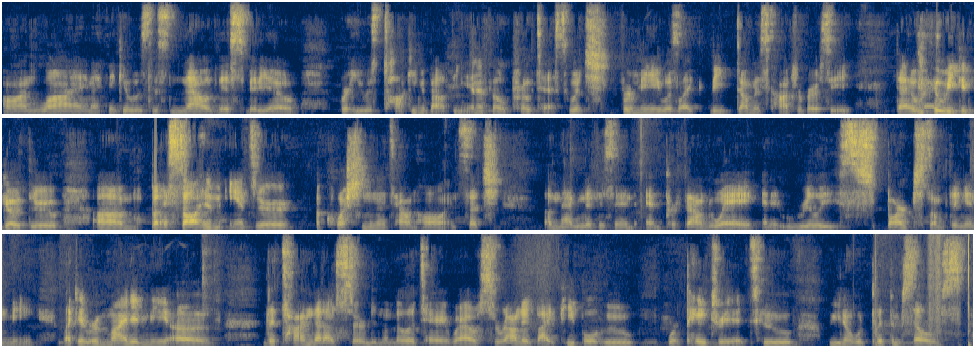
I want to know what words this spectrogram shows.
online. I think it was this Now This video where he was talking about the NFL protests, which for me was like the dumbest controversy that we could go through. Um, but I saw him answer a question in the town hall in such a magnificent and profound way. And it really sparked something in me. Like it reminded me of the time that I served in the military, where I was surrounded by people who were patriots who you know would put themselves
